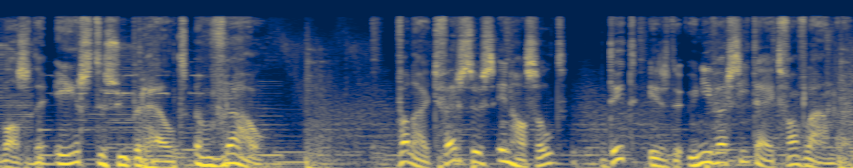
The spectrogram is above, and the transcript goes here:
was de eerste superheld een vrouw? Vanuit Versus in Hasselt, dit is de Universiteit van Vlaanderen.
